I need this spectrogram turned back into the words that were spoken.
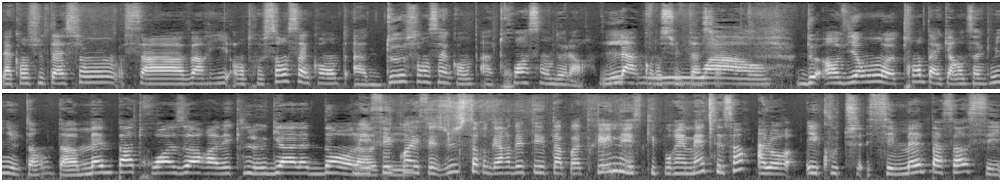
la consultation, ça varie entre 150 à 250 à 300 dollars. La consultation. Waouh. De environ euh, 30 à 45 minutes. Hein. T'as même pas 3 heures avec le gars là-dedans. Mais là. il fait quoi? Il fait juste regarder ta poitrine et ce qu'il pourrait mettre, c'est ça? Alors, écoute, c'est même pas ça, c'est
